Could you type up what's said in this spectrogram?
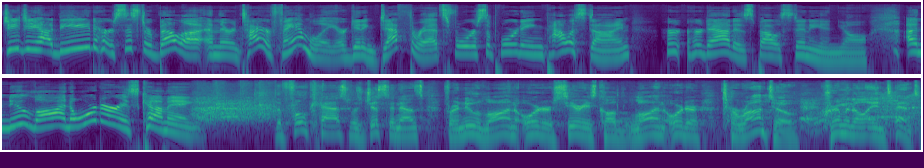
Gigi Hadid, her sister Bella, and their entire family are getting death threats for supporting Palestine. Her, her dad is Palestinian, y'all. A new law and order is coming. The full cast was just announced for a new Law and Order series called Law and Order Toronto Criminal Intent.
